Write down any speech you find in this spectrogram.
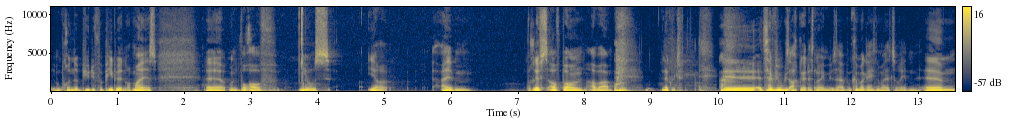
im Grunde Beautiful People nochmal ist. Äh, und worauf News ihre halben Riffs aufbauen, aber na gut. Äh, jetzt habe ich übrigens auch gehört, das neue Muse-Album. Können wir gleich nochmal dazu reden. Ähm,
